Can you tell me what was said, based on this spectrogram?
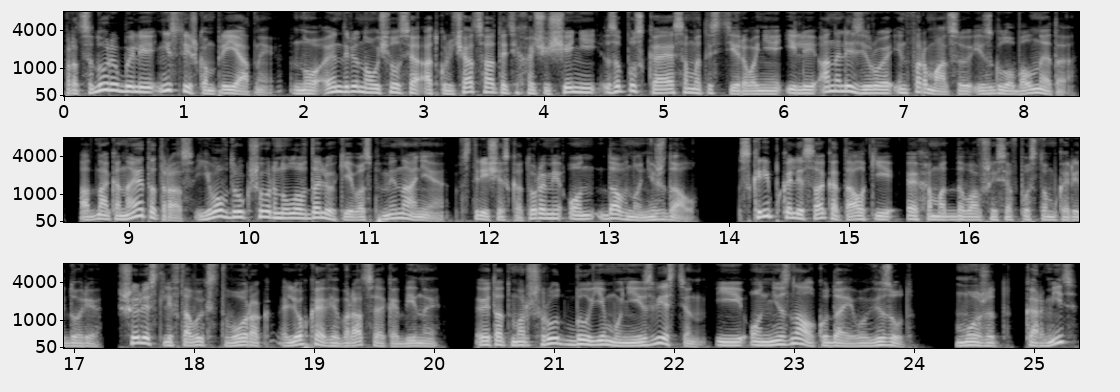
Процедуры были не слишком приятные, но Эндрю научился отключаться от этих ощущений, запуская самотестирование или анализируя информацию из GlobalNet. Однако на этот раз его вдруг швырнуло в далекие воспоминания, встречи с которыми он давно не ждал. Скрип колеса каталки, эхом отдававшийся в пустом коридоре, шелест лифтовых створок, легкая вибрация кабины. Этот маршрут был ему неизвестен, и он не знал, куда его везут. Может, кормить?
